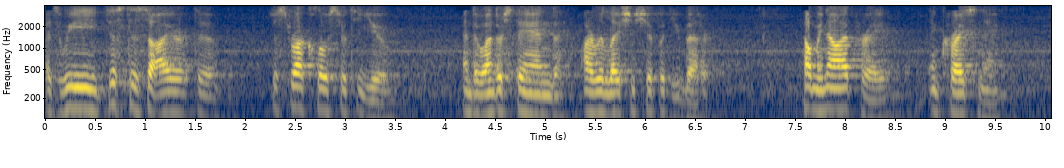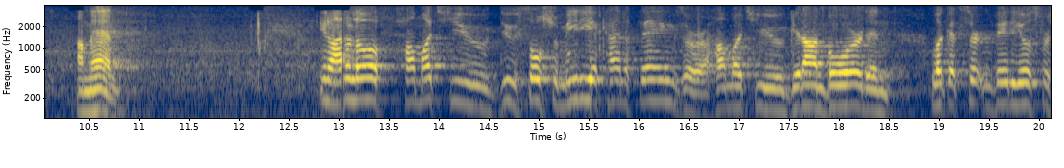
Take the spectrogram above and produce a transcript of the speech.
as we just desire to just draw closer to you and to understand our relationship with you better. Help me now, I pray, in Christ's name. Amen. You know, I don't know how much you do social media kind of things or how much you get on board and look at certain videos for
